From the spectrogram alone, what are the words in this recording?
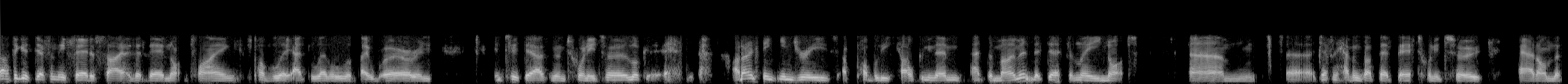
I think it's definitely fair to say that they're not playing probably at the level that they were in in 2022. Look, I don't think injuries are probably helping them at the moment. They're definitely not. Um, uh, definitely haven't got their best 22 out on the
